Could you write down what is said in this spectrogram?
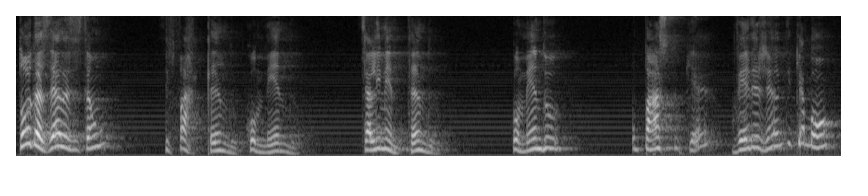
Todas elas estão se fartando, comendo, se alimentando, comendo o pasto que é verdejante que é bom.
